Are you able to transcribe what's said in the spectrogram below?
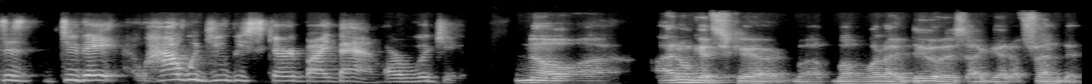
does, do they, how would you be scared by them or would you? No, uh, I don't get scared, but, but what I do is I get offended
